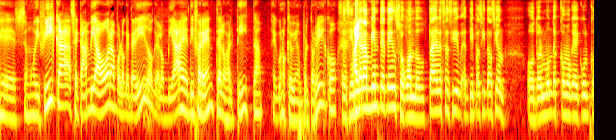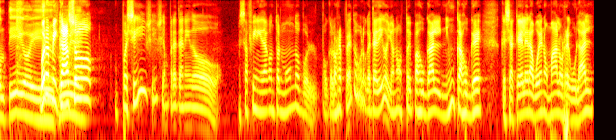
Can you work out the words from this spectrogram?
eh, se modifica, se cambia ahora, por lo que te digo, que los viajes diferentes, los artistas, algunos que viven en Puerto Rico. ¿Se siente el ambiente tenso cuando tú estás en ese tipo de situación? ¿O todo el mundo es como que cool contigo? y Bueno, en mi caso, pues sí, sí, siempre he tenido esa afinidad con todo el mundo por, porque lo respeto, por lo que te digo. Yo no estoy para juzgar, nunca juzgué que si aquel era bueno, malo, regular.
